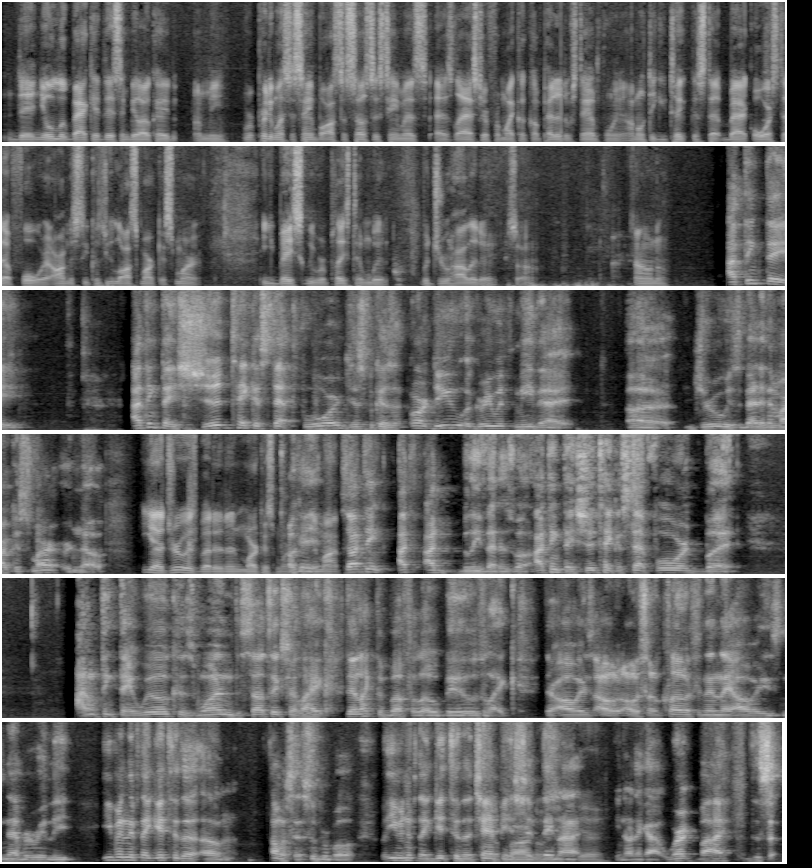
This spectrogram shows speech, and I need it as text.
then you'll look back at this and be like, okay, I mean, we're pretty much the same Boston Celtics team as as last year from like a competitive standpoint. I don't think you take a step back or a step forward, honestly, because you lost Marcus Smart and you basically replaced him with with Jrue Holiday. So I don't know. I think they I think they should take a step forward just because or do you agree with me that uh Jrue is better than Marcus Smart or no? Yeah, Jrue is better than Marcus Smart. Okay. So I think I I believe that as well. I think they should take a step forward, but I don't think they will because one, the Celtics are like they're like the Buffalo Bills, like they're always oh oh so close, and then they always never really even if they get to the um I almost said Super Bowl, but even if they get to the The championship, they finals, not Yeah. you know they got worked by the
